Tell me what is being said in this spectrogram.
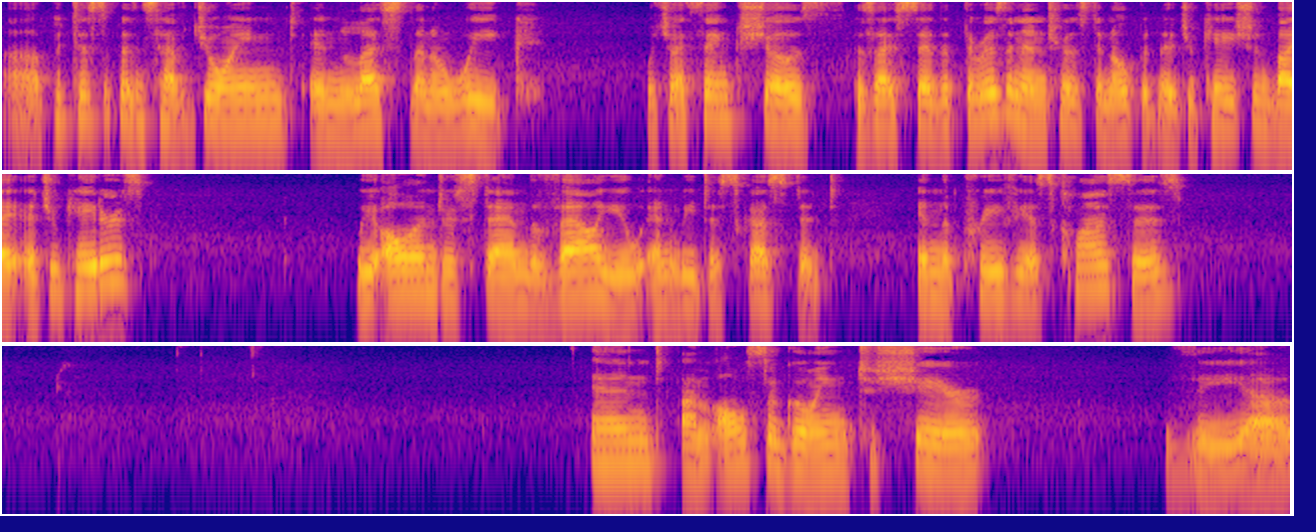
uh, participants have joined in less than a week, which I think shows, as I said, that there is an interest in open education by educators. We all understand the value, and we discussed it in the previous classes. And I'm also going to share the, uh,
